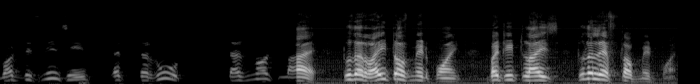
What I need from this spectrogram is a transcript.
What this means is that the root does not lie to the right of midpoint, but it lies to the left of midpoint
